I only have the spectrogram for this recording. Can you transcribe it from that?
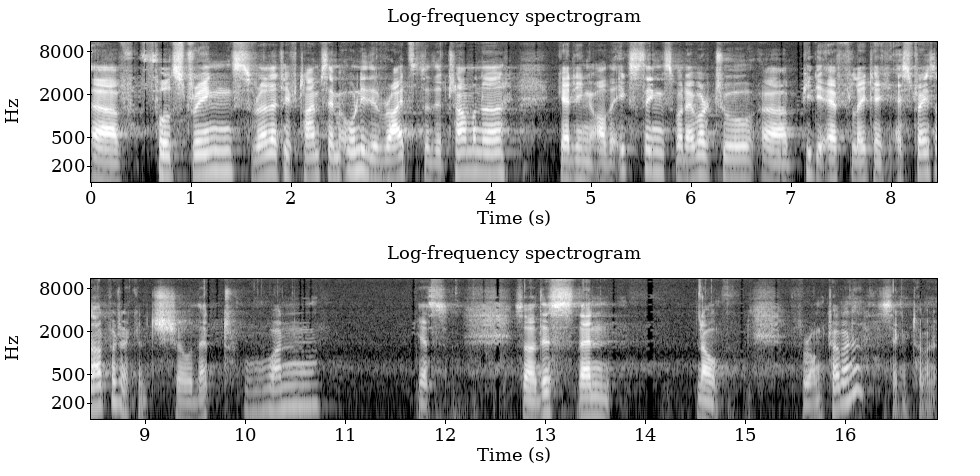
uh, full strings, relative timestamp, only the writes to the terminal, getting all the X things, whatever, to uh, PDF LaTeX strace output. I can show that one. Yes. So this then, no, wrong terminal, second terminal.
